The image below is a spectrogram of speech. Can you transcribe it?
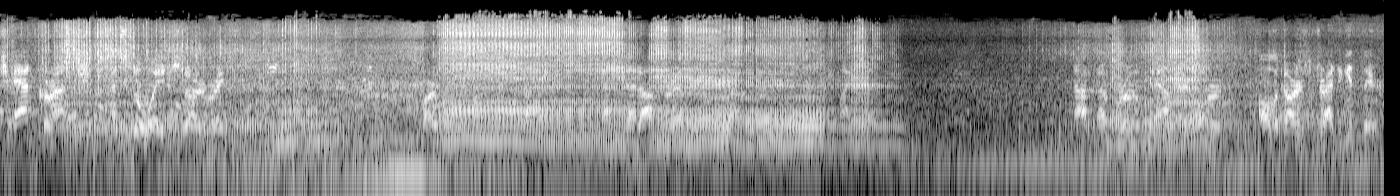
crash, and crunch. That's the way to start a race. Marvel. That off forever. Not enough room down there for all the cars that tried to get there.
